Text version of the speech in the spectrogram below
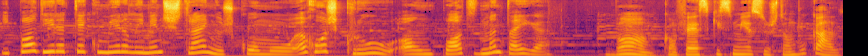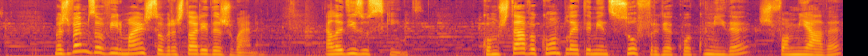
E pode ir até comer alimentos estranhos como arroz cru ou um pote de manteiga. Bom, confesso que isso me assusta um bocado. Mas vamos ouvir mais sobre a história da Joana. Ela diz o seguinte: Como estava completamente sôfrega com a comida, esfomeada,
